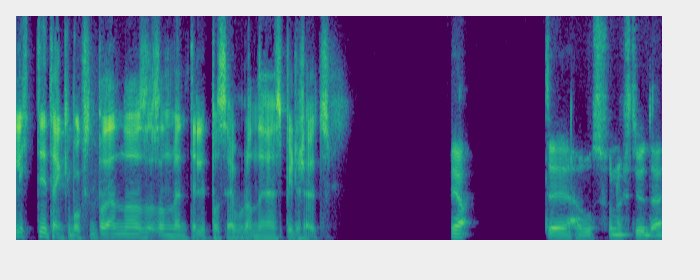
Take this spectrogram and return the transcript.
litt i tenkeboksen på den, og så, sånn, vente litt på å se hvordan det spiller seg ut. Ja, det høres fornuftig ut, det.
